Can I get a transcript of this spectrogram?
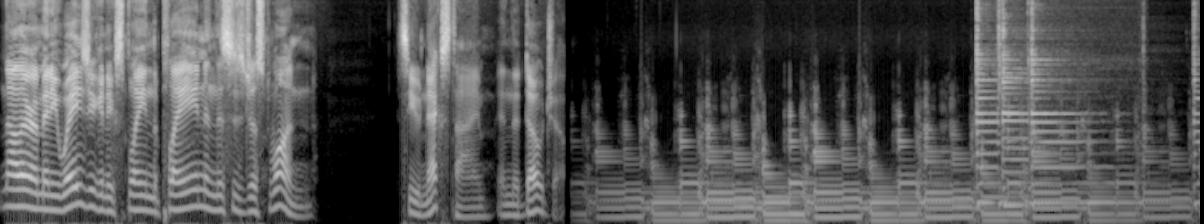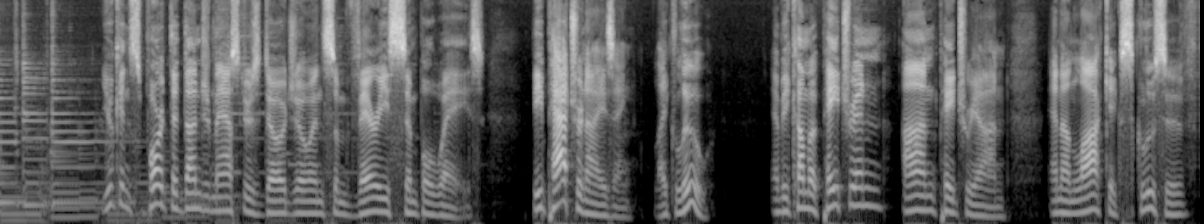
Now, there are many ways you can explain the plane, and this is just one. See you next time in the dojo. You can support the Dungeon Masters Dojo in some very simple ways. Be patronizing, like Lou, and become a patron on Patreon and unlock exclusive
